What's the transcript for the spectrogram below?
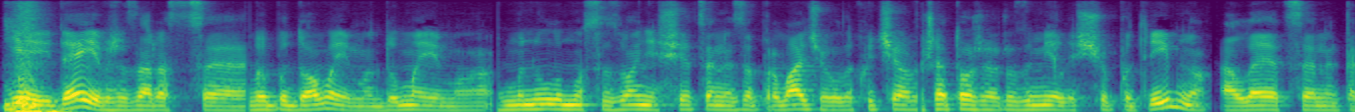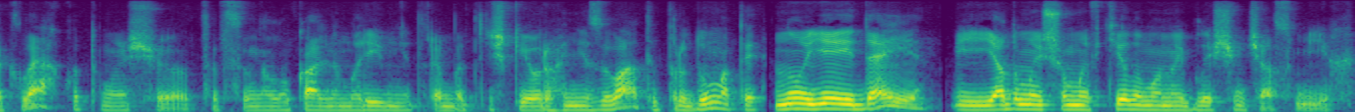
Є ідеї, вже зараз це вибудовуємо, думаємо. В минулому сезоні ще це не запроваджували, хоча вже теж розуміли, що потрібно, але це не так легко, тому що це все на локальному рівні треба трішки організувати, продумати. Ну є ідеї, і я думаю, що ми втілимо найближчим часом їх.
